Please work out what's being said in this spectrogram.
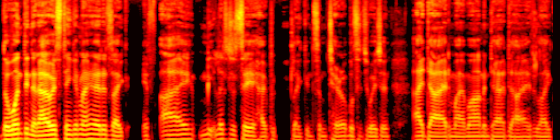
the one thing that I always think in my head is like if I me, let's just say like in some terrible situation I died my mom and dad died like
